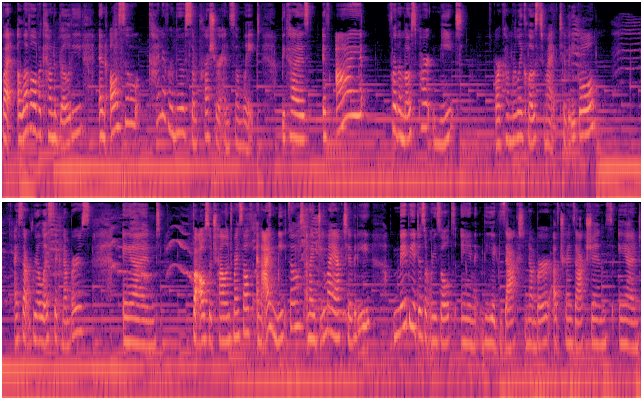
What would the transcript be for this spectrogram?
but a level of accountability and also kind of removes some pressure and some weight. Because if I, for the most part, meet or come really close to my activity goal, I set realistic numbers and but also challenge myself and I meet those and I do my activity, maybe it doesn't result in the exact number of transactions and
